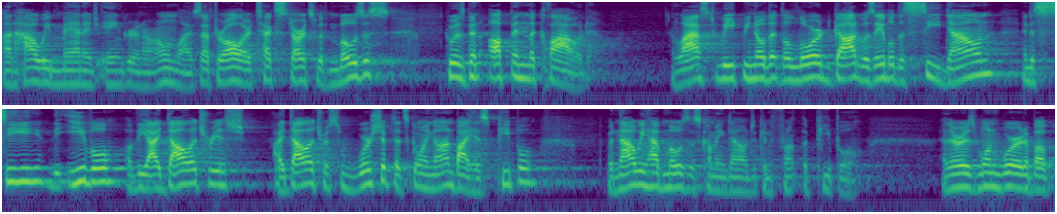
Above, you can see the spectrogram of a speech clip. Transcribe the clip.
on how we manage anger in our own lives. After all, our text starts with Moses, who has been up in the cloud. Last week, we know that the Lord God was able to see down and to see the evil of the idolatrous idolatrous worship that's going on by his people. But now we have Moses coming down to confront the people. And there is one word above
